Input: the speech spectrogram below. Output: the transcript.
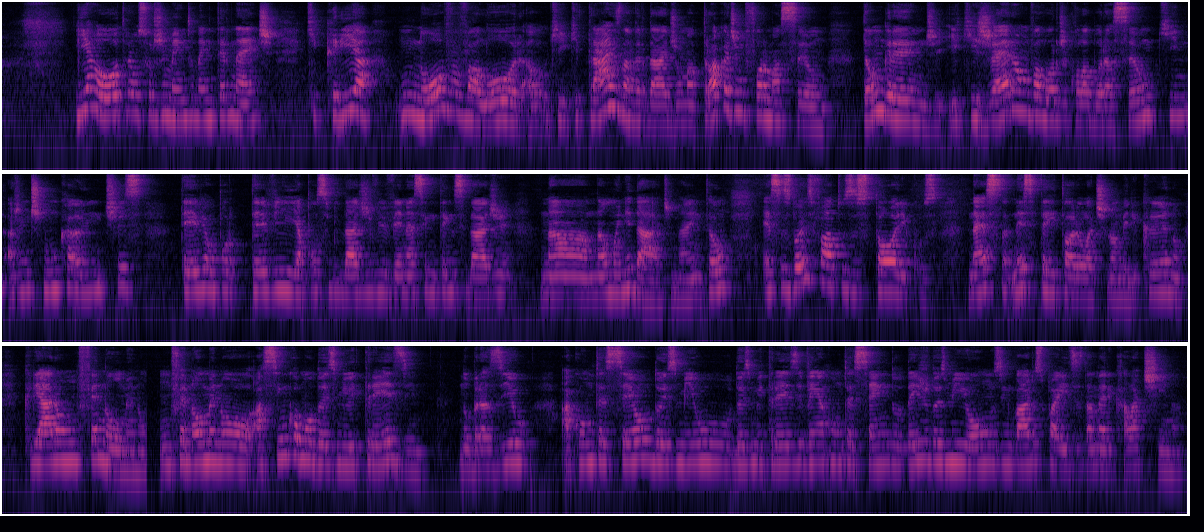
E a outra é o surgimento da internet, que cria um novo valor, que, que traz, na verdade, uma troca de informação tão grande e que gera um valor de colaboração que a gente nunca antes teve a, teve a possibilidade de viver nessa intensidade na, na humanidade. Né? Então, esses dois fatos históricos nessa, nesse território latino-americano criaram um fenômeno. Um fenômeno, assim como 2013 no Brasil, aconteceu 2000, 2013 vem acontecendo desde 2011 em vários países da América Latina.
